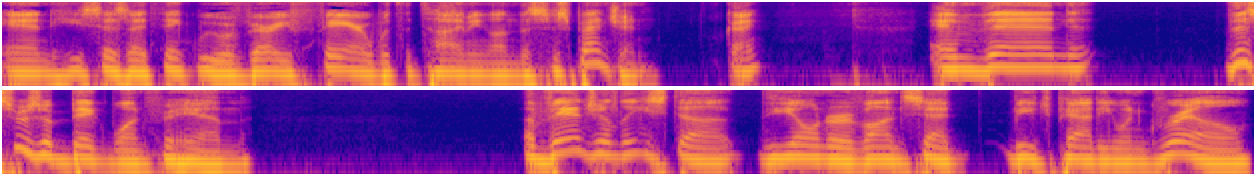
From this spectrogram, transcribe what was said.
And he says, I think we were very fair with the timing on the suspension. Okay. And then this was a big one for him. Evangelista, the owner of Onset Beach Patio and Grill,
